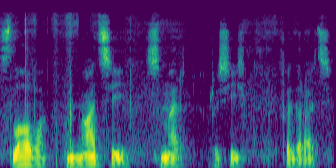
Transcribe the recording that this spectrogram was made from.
Слава нації, смерть Російській Федерації.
